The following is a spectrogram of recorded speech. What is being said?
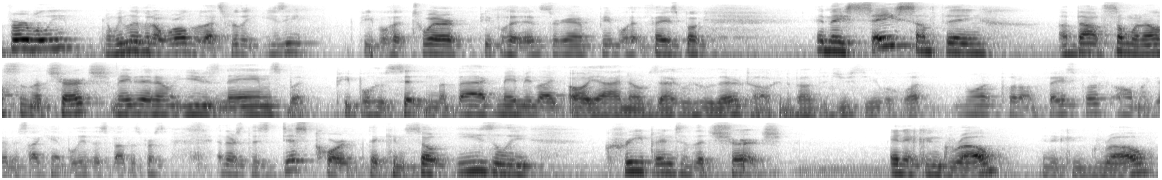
verbally. And we live in a world where that's really easy. People hit Twitter, people hit Instagram, people hit Facebook, and they say something about someone else in the church. Maybe they don't use names, but people who sit in the back maybe like, oh yeah, I know exactly who they're talking about. Did you see what what what put on Facebook? Oh my goodness, I can't believe this about this person. And there's this discord that can so easily creep into the church, and it can grow, and it can grow,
